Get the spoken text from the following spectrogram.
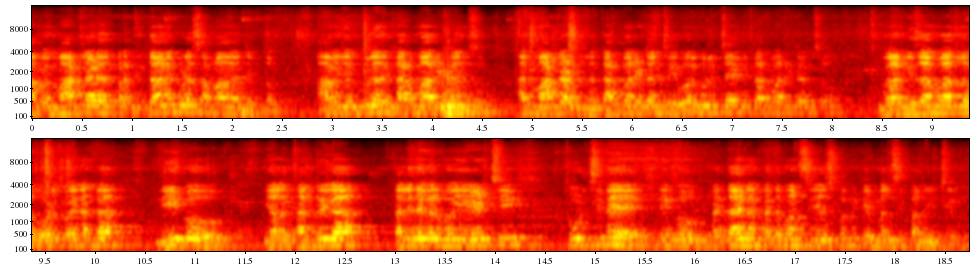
ఆమె మాట్లాడే ప్రతి దానికి కూడా సమాధానం చెప్తాం. ఆమె చెప్తున్నది కర్మ రిటర్న్స్ అని మాట్లాడుతుంది. కర్మ రిటర్న్స్ ఎవరి గురించి అయింది కర్మ రిటర్న్స్? ఇవాళ నిజామాబాద్లో ఓడిపోయినాక నీకు ఇవాళ తండ్రిగా తల్లి దగ్గర పోయి ఏడ్చి తూడ్చితే నీకు పెద్ద ఆయన పెద్ద మనసు చేసుకొని నీకు ఎమ్మెల్సీ పదవి ఇచ్చింది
